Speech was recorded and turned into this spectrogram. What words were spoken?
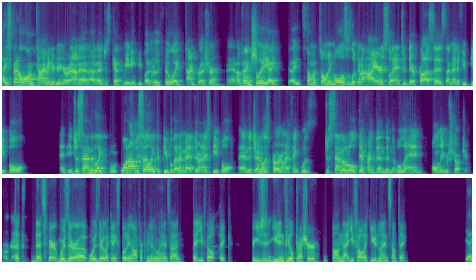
I spent a long time interviewing around and, and I just kept meeting people. I didn't really feel like time pressure. And eventually I, I someone told me Moelis was looking to hire, so I entered their process. I met a few people and it just sounded like one, obviously I like the people that I met. They're nice people. And the generalist program I think was just sounded a little different than than the Houlihan only restructuring program. That's that's fair. Was there a was there like an exploding offer from the Houlihan side that you felt like or you just you didn't feel pressure on that? You felt like you'd land something. Yeah,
